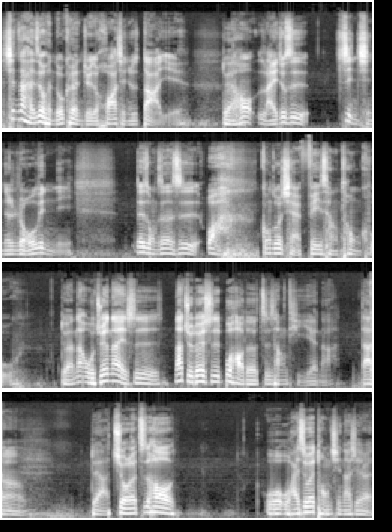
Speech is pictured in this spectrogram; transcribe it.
现在还是有很多客人觉得花钱就是大爷，对啊，然后来就是尽情的蹂躏你，那种真的是哇，工作起来非常痛苦。对啊，那我觉得那也是，那绝对是不好的职场体验啊。但、嗯、对啊，久了之后。我我还是会同情那些人，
